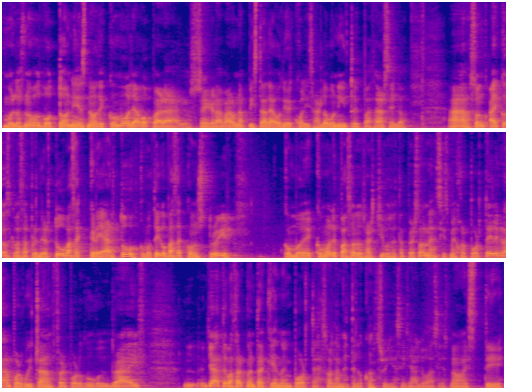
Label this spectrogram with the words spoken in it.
como los nuevos botones, ¿no? De cómo le hago para, no sé, grabar una pista de audio, ecualizarlo bonito y pasárselo. Ah, son, hay cosas que vas a aprender tú, vas a crear tú, como te digo, vas a construir como de cómo le paso los archivos a esta persona, si es mejor por Telegram, por WeTransfer, por Google Drive, ya te vas a dar cuenta que no importa, solamente lo construyes y ya lo haces, ¿no? Este,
